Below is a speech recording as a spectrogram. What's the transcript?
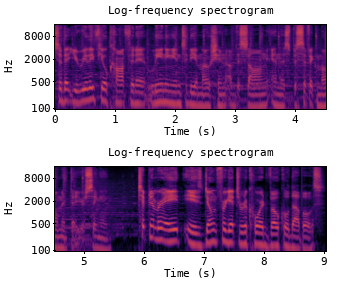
so that you really feel confident leaning into the emotion of the song and the specific moment that you're singing. Tip number eight is don't forget to record vocal doubles.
